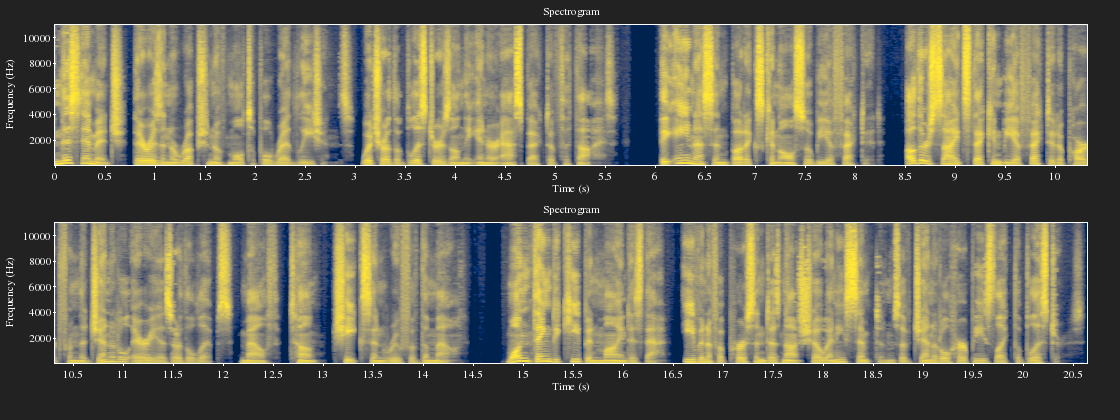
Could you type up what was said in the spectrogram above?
In this image, there is an eruption of multiple red lesions, which are the blisters on the inner aspect of the thighs. The anus and buttocks can also be affected. Other sites that can be affected apart from the genital areas are the lips, mouth, tongue, cheeks, and roof of the mouth. One thing to keep in mind is that, even if a person does not show any symptoms of genital herpes like the blisters,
